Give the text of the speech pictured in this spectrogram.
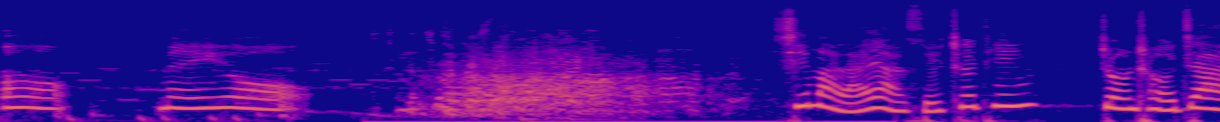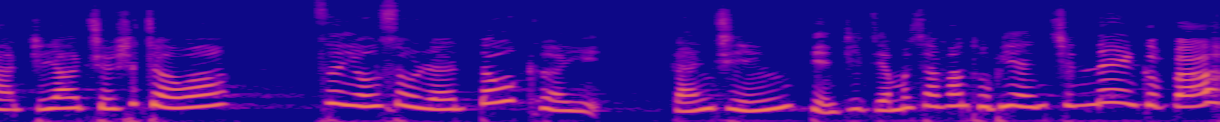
哦，没有。喜马拉雅随车听，众筹价只要九十九哦，自用送人都可以，赶紧点击节目下方图片去那个吧。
